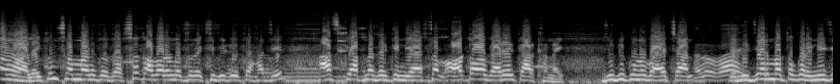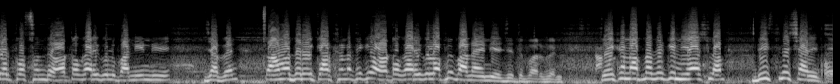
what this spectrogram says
আসসালামু আলাইকুম সম্মানিত দর্শক আবারও নতুন একটি ভিডিওতে হাজির। আজকে আপনাদেরকে নিয়ে আসলাম অটো গাড়ির কারখানায়। যদি কোনো ভাই চান নিজের মতো করে নিজের পছন্দে অটো গাড়িগুলো বানিয়ে নিয়ে যাবেন তো আমাদের এই কারখানা থেকে অটো গাড়িগুলো আপনি বানিয়ে নিয়ে যেতে পারবেন। তো এখানে আপনাদেরকে নিয়ে আসলাম ডিসপ্লে শাড়িতে।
